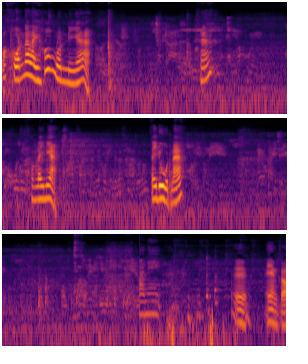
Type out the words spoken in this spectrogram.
มาค้นอะไรห้องนนเนี้ยฮะทำอะไรเนี่ยไปดูดนะอันนี้เออไออย่างก็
